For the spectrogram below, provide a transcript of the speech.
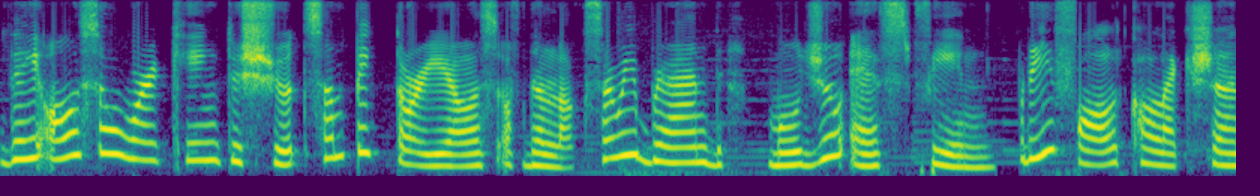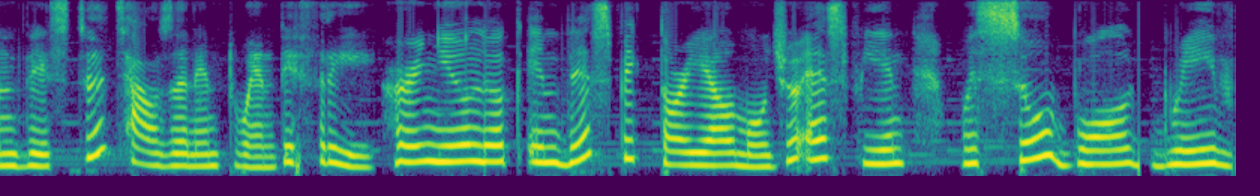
they also working to shoot some pictorials of the luxury brand Mojo S Phine pre-fall collection this 2023. Her new look in this pictorial Mojo S Phine was so bold, brave,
